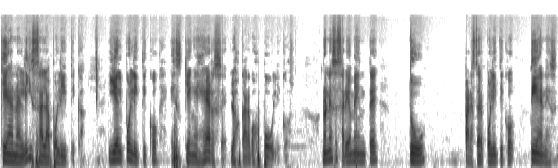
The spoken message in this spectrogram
que analiza la política y el político es quien ejerce los cargos públicos. No necesariamente tú para ser político tienes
